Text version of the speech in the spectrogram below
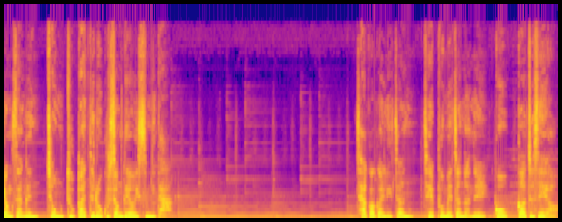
영상은 총 두 파트로 구성되어 있습니다. 자가 관리 전 제품의 전원을 꼭 꺼주세요.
